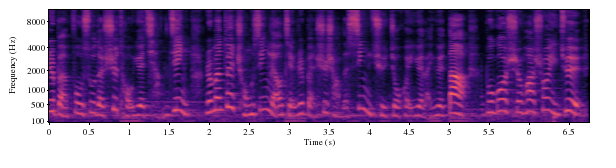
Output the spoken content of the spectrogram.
日本复苏的势头越强劲，人们对重新了解日本市场的兴趣就会越来越大。不过，实话说一句，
